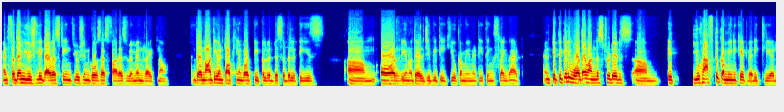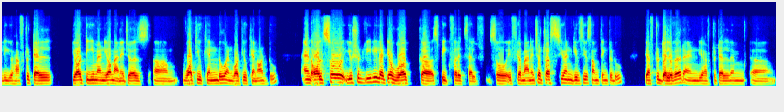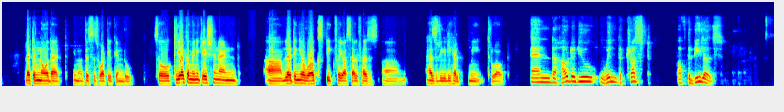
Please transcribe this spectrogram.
And for them usually diversity inclusion goes as far as women right now. They're not even talking about people with disabilities um, or you know the lgbtq community things like that. And typically what i've understood is um, it you have to communicate very clearly. You have to tell your team and your managers um, what you can do and what you cannot do. And also you should really let your work uh, speak for itself so if your manager trusts you and gives you something to do you have to deliver and you have to tell them uh, let him know that you know this is what you can do so clear communication and um, letting your work speak for yourself has um, has really helped me throughout. And how did you win the trust of the dealers?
